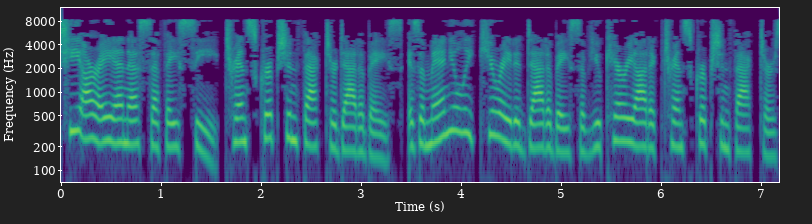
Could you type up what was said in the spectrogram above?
TRANSFAC transcription factor database is a manually curated database of eukaryotic transcription factors,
